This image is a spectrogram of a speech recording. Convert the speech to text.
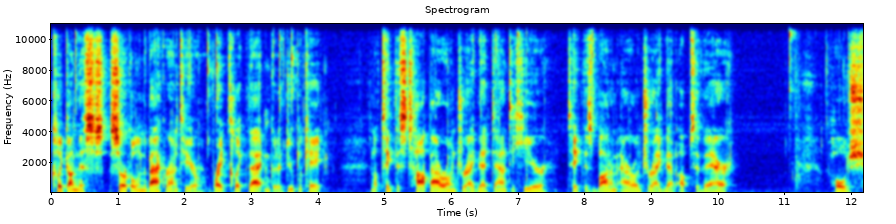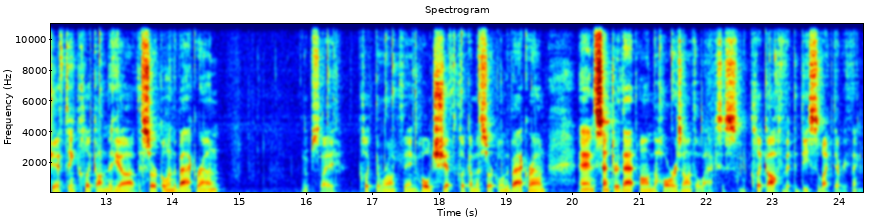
click on this circle in the background here. Right click that and go to duplicate. And I'll take this top arrow and drag that down to here. Take this bottom arrow, drag that up to there. Hold shift and click on the, uh, the circle in the background. Oops, I click the wrong thing. Hold shift, click on the circle in the background, and center that on the horizontal axis. And click off of it to deselect everything.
